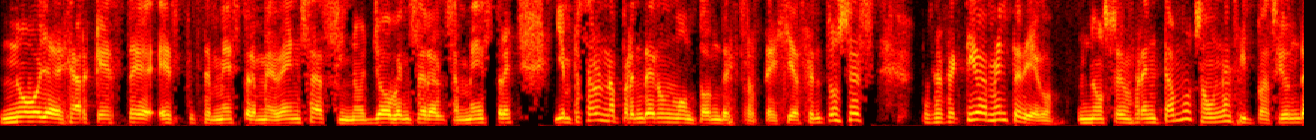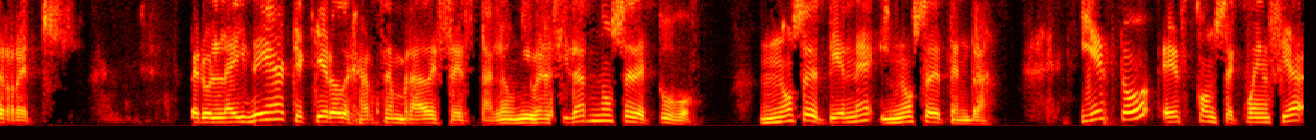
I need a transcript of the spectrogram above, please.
no voy a dejar que este, este semestre me venza, sino yo vencer al semestre, y empezaron a aprender un montón de estrategias. Entonces, pues efectivamente, Diego, nos enfrentamos a una situación de retos. Pero la idea que quiero dejar sembrada es esta, la universidad no se detuvo, no se detiene y no se detendrá y esto es consecuencia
